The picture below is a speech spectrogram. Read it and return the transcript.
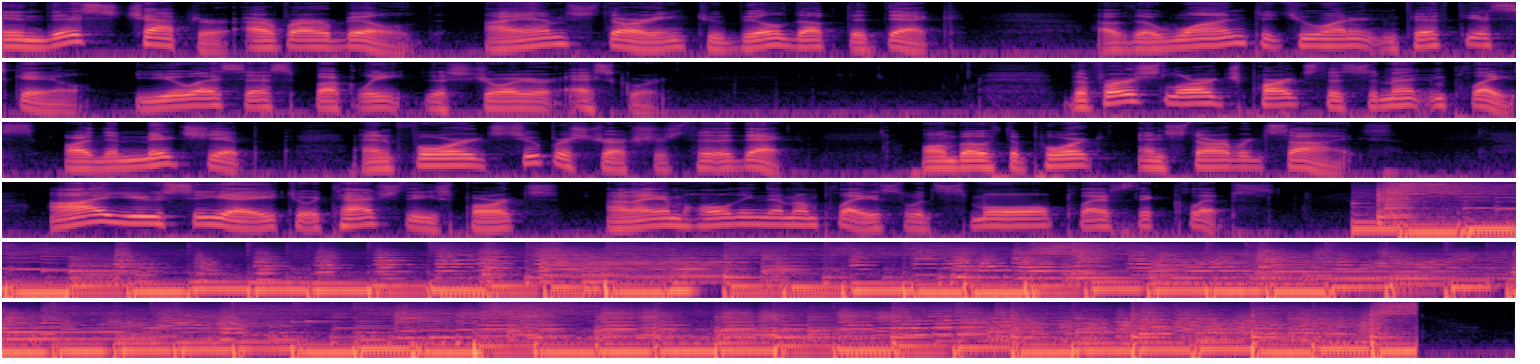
In this chapter of our build, I am starting to build up the deck of the 1 to 250th scale USS Buckley Destroyer Escort. The first large parts to cement in place are the midship and forward superstructures to the deck on both the port and starboard sides. I use CA to attach these parts and I am holding them in place with small plastic clips.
